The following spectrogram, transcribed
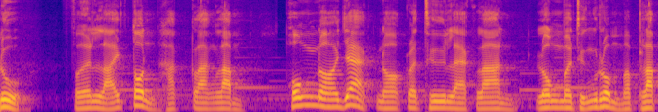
ลูกเฟิร์นหลายต้นหักกลางลำพงหนอแยกหนอกระทือแหลกลาน ลงมาถึงร่มมะพร้าว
